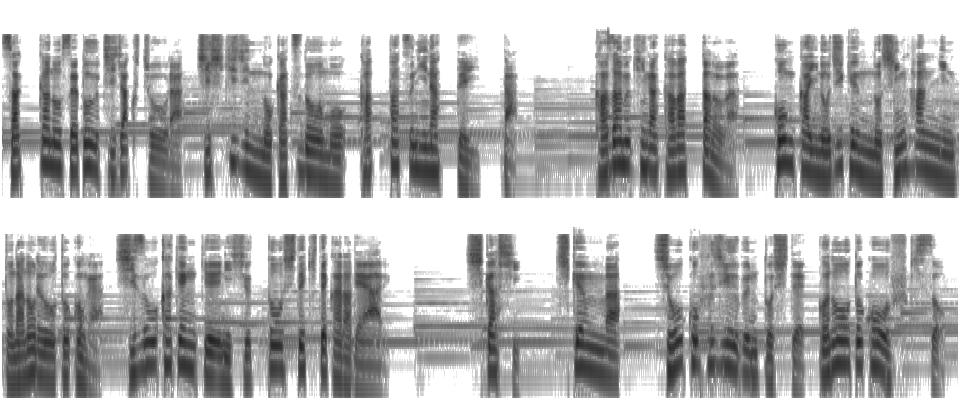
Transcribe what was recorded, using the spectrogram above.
作家の瀬戸内寂聴ら知識人の活動も活発になっていった。風向きが変わったのは今回の事件の真犯人と名乗る男が静岡県警に出頭してきてからである。しかし地検は証拠不十分としてこの男を不起訴。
